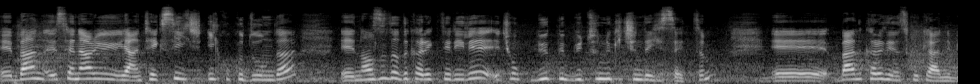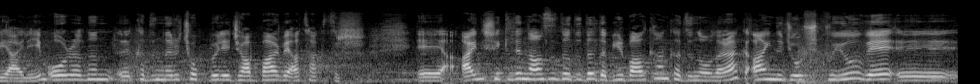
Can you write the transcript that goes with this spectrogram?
E, Ben e, senaryoyu yani tekstil ilk okuduğumda e, Nazlı Dadı karakteriyle çok büyük bir bütünlük içinde hissettim. Ben Karadeniz kökenli bir aileyim. Oranın kadınları çok böyle cabbar ve ataktır. Aynı şekilde Nazlı Dadı'da da bir Balkan kadını olarak aynı coşkuyu ve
